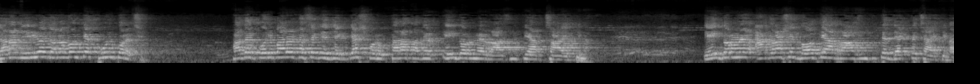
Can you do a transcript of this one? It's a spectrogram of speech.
যারা নিরীহ জনগণকে খুন করেছে, তাদের পরিবারের কাছে গিয়ে জিজ্ঞেস করুক, তারা তাদের এই ধরনের রাজনীতি আর চায় কিনা? এই ধরনের আগ্রাসী দলকে আর রাজনীতিতে দেখতে চায় কিনা,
